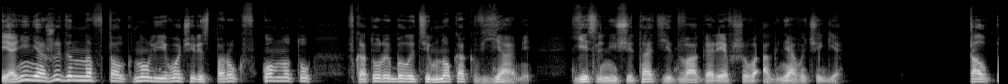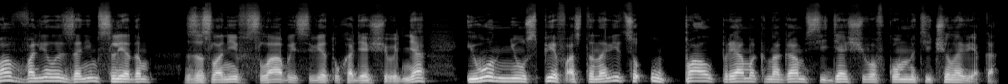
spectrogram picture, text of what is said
и они неожиданно втолкнули его через порог в комнату, в которой было темно, как в яме, если не считать едва горевшего огня в очаге. Толпа ввалилась за ним следом, заслонив слабый свет уходящего дня, и он, не успев остановиться, упал прямо к ногам сидящего в комнате человека.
